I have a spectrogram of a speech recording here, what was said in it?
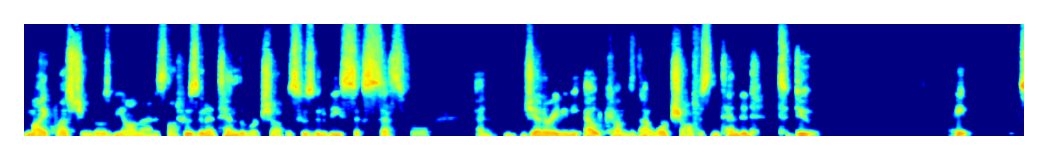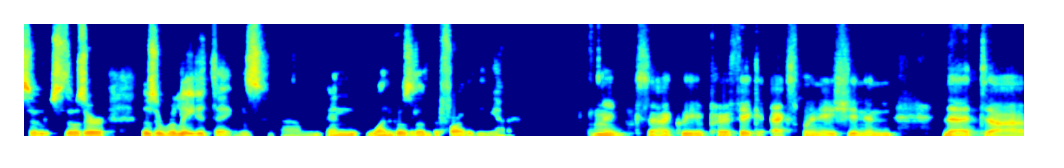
my question goes beyond that it's not who's going to attend the workshop it's who's going to be successful at generating the outcome that that workshop is intended to do right so, so those are those are related things um, and one goes a little bit farther than the other exactly perfect explanation and that uh,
